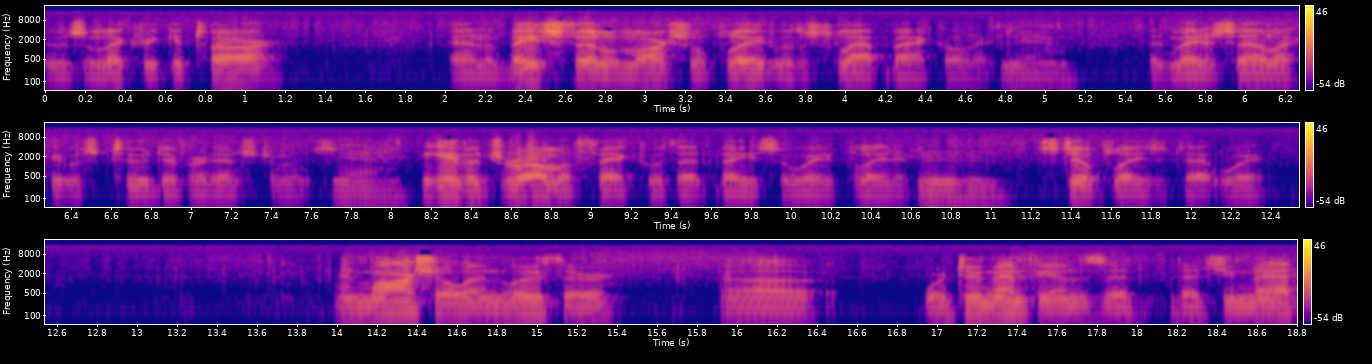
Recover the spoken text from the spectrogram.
It was electric guitar and a bass fiddle Marshall played with a slapback on it. Yeah. That made it sound like it was two different instruments. Yeah. He gave a drum effect with that bass the way he played it. Mm-hmm. Still plays it that way. And Marshall and Luther uh, were two Memphians that, that you met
